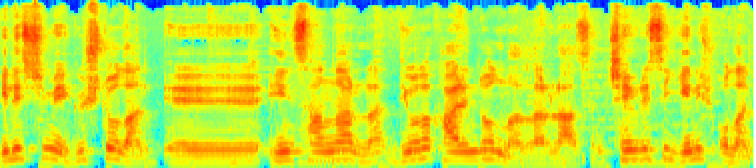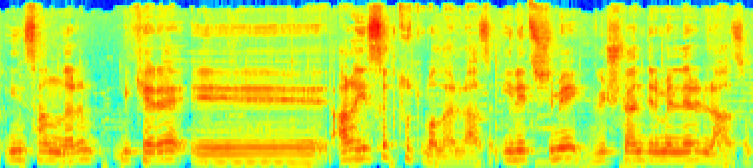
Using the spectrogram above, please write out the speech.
iletişimi güçlü olan e, insanlarla diyalog halinde olmaları lazım. Çevresi geniş olan insanların bir kere e, arayı sık tutmaları lazım. İletişimi güçlendirmeleri lazım.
